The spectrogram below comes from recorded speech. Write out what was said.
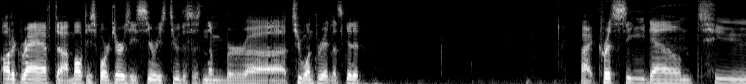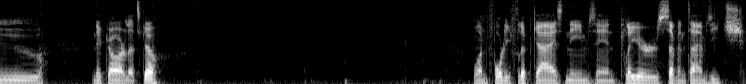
Autographed uh, multi-sport jersey series 2. This is number uh, 2138. Let's get it. All right, Chris C down to Nick R. Let's go. 140 flip guys, names and players seven times each.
